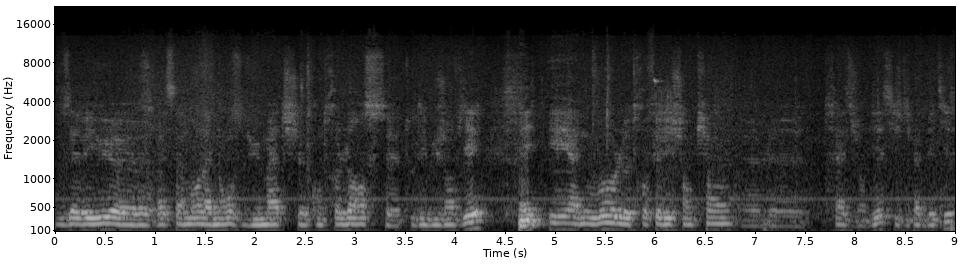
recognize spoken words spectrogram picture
Vous avez eu euh, récemment l'annonce du match contre Lens euh, tout début janvier. Oui. Et à nouveau le Trophée des Champions euh, le 13 janvier, si je ne dis pas de bêtises.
